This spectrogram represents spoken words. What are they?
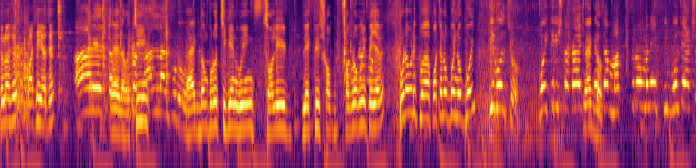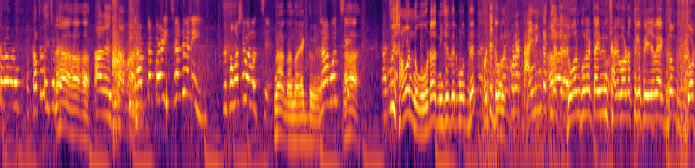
চলে আসো পাশেই আছে। দেখো, চিংস। লাল লাল পুরো। একদম পুরো chicken wings solid leg piece সব সব রকমই পেয়ে যাবে। মোটামুটি পঁচানব্বই নব্বই। কি বলছো? পঁয়ত্রিশ টাকায় একদম। মাত্র মানে কি বলছো একশো গ্রামের কাছাকাছি চলে হ্যাঁ হ্যাঁ হ্যাঁ। আরে করার ইচ্ছা আছে না নেই হচ্ছে। না না না একদমই লাভ হচ্ছে? হ্যাঁ আচ্ছা। খুবই সামান্য গো, ওটা নিজেদের মধ্যে। দোকান খোলার টাইমিংটা কি আছে? দোকান খোলার টাইমিং সাড়ে বারোটার থেকে পেয়ে যাবে একদম দশ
